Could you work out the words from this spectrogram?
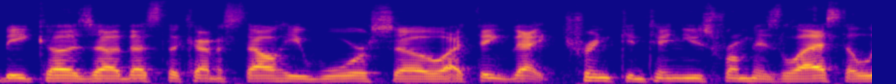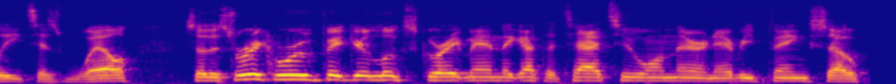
because uh, that's the kind of style he wore. So I think that trend continues from his last elites as well. So this Rick Rude figure looks great, man. They got the tattoo on there and everything. So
